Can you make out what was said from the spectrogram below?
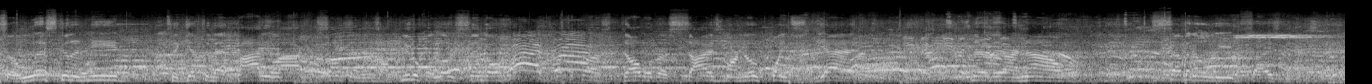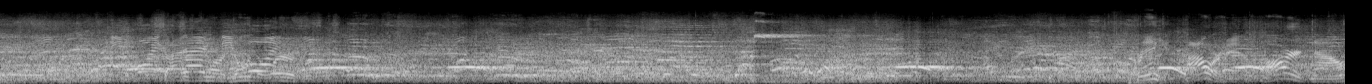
So List gonna need to get to that body lock or something. There's a beautiful low single. Double to Sizemore. No points yet. And there they are now. 7-0 lead Sizemore. Half hard now.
